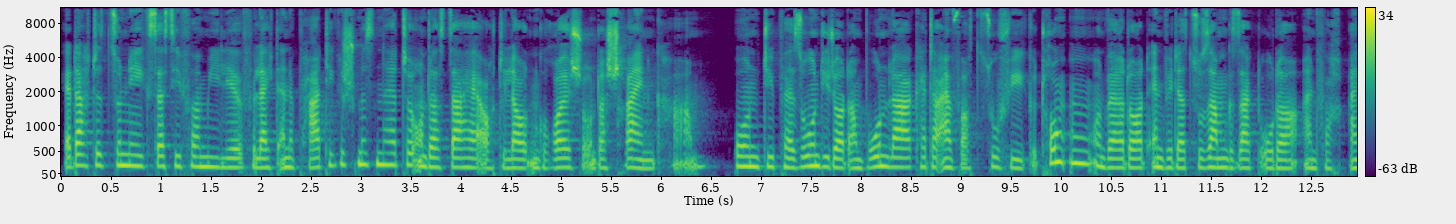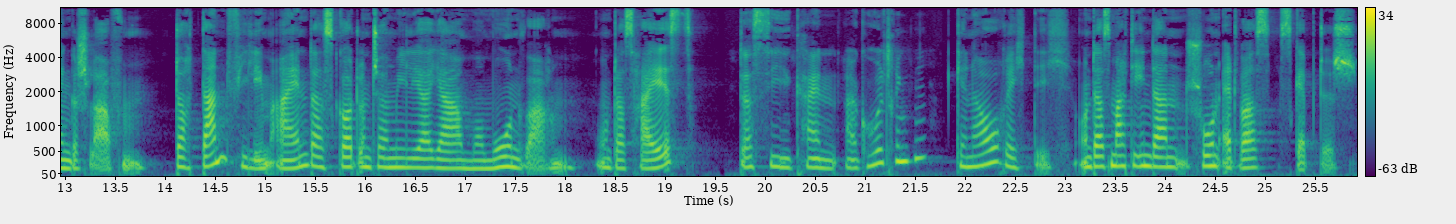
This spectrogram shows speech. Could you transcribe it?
Er dachte zunächst, dass die Familie vielleicht eine Party geschmissen hätte und dass daher auch die lauten Geräusche und das Schreien kam. Und die Person, die dort am Boden lag, hätte einfach zu viel getrunken und wäre dort entweder zusammengesackt oder einfach eingeschlafen. Doch dann fiel ihm ein, dass Gott und Jamilia ja Mormon waren. Und das heißt, dass sie keinen Alkohol trinken? Genau richtig. Und das machte ihn dann schon etwas skeptisch.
